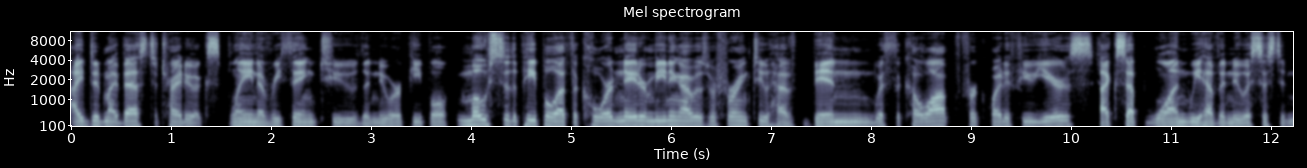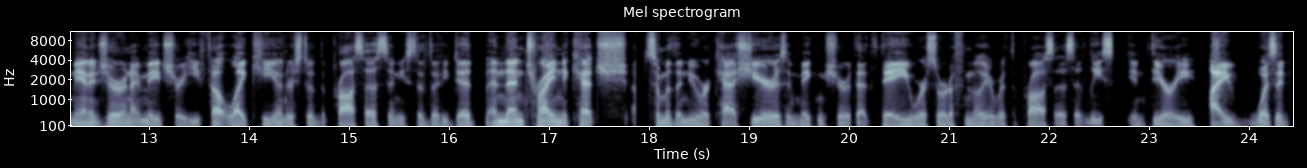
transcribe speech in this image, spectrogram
I did my best to try to explain everything to the newer people. Most of the people at the coordinator meeting I was referring to have been with the co-op for quite a few years, except one. We have a new assistant manager, and I made sure he felt like he understood the process, and he said that he did. And then trying to catch some of the newer cashiers and making sure that they were sort of familiar with the process, at least in theory. I wasn't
